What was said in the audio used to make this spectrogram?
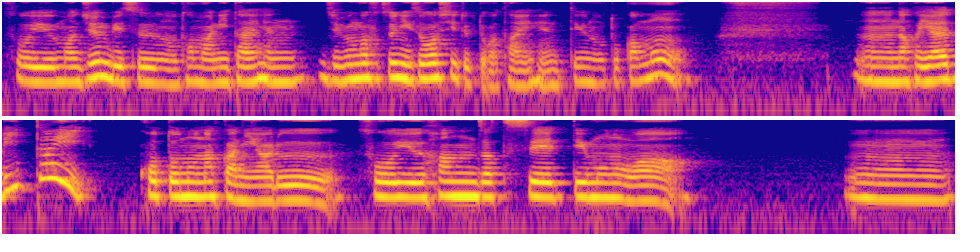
そういう、まあ、準備するのたまに大変、自分が普通に忙しい時とか大変っていうのとかも、うん、なんかやりたいことの中にある、そういう煩雑性っていうものは、うん、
